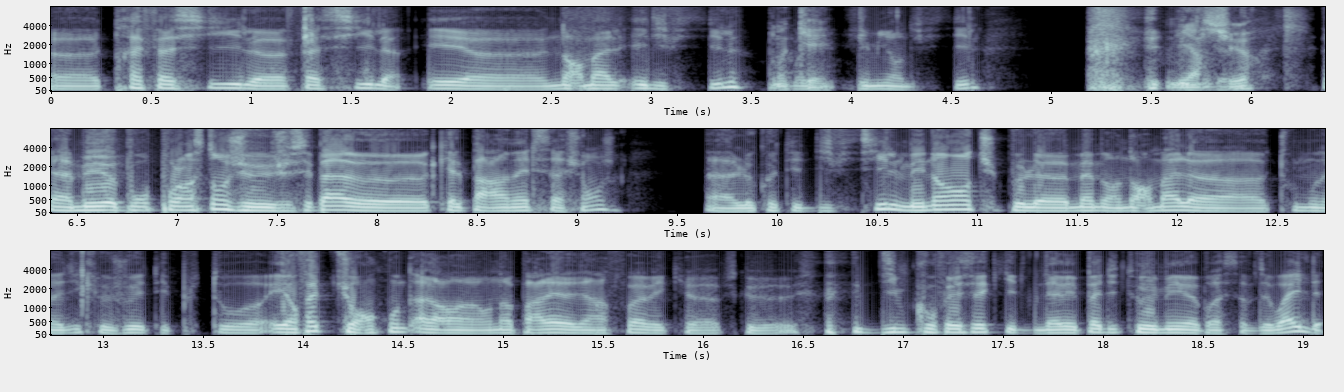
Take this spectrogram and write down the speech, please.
Euh, très facile, euh, facile et euh, normal et difficile. J'ai- mis en difficile. Bien sûr. Euh, mais euh, pour, pour l'instant, je ne sais pas euh, quel paramètre ça change. Euh, le côté difficile, mais non, non, tu peux le même en normal. euh, tout le monde a dit que le jeu était plutôt. Et en fait, tu rencontres. Alors, on en parlait la dernière fois avec euh, parce que Dim confessait qu'il n'avait pas du tout aimé euh, Breath of the Wild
